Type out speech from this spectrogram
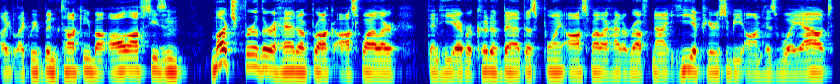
like we've been talking about all offseason much further ahead of Brock Osweiler than he ever could have been at this point. Osweiler had a rough night. He appears to be on his way out.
